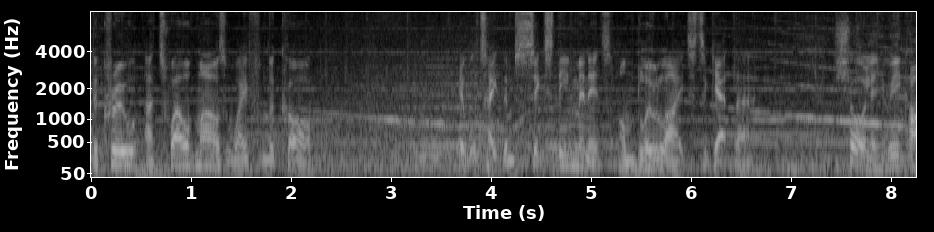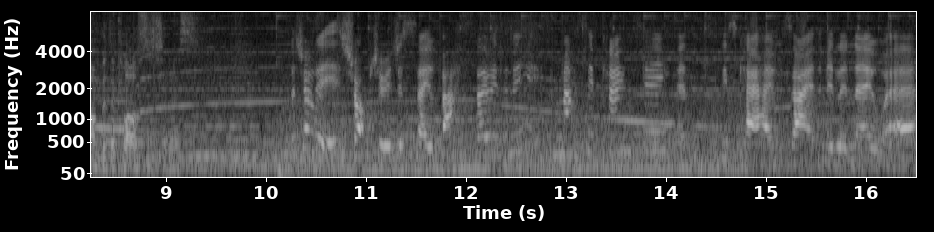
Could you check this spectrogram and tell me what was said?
The crew are 12 miles away from the call. It will take them 16 minutes on blue lights to get there. Surely we can't be the closest to this. The trouble is, Shropshire is just so vast, though, isn't it? It's a massive county, and this care home's out in the middle of nowhere.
